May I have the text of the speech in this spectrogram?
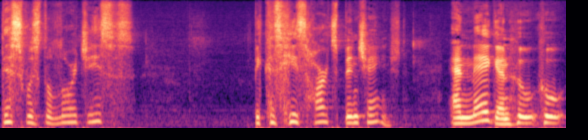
This was the Lord Jesus because his heart's been changed. And Megan, who, who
